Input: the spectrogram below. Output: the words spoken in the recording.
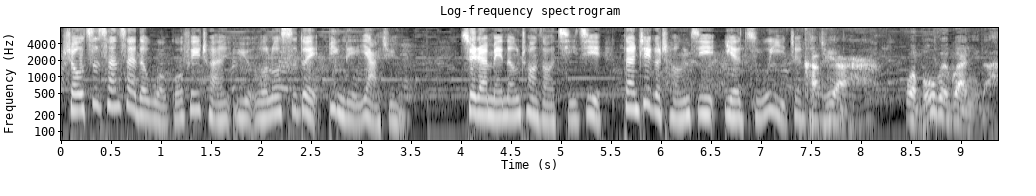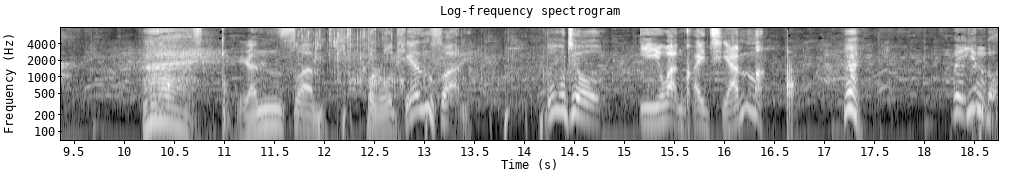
首次参赛的我国飞船与俄罗斯队并列亚军。虽然没能创造奇迹，但这个成绩也足以振奋。卡皮尔，我不会怪你的。唉，人算不如天算，不就一万块钱吗？嗯，为印度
